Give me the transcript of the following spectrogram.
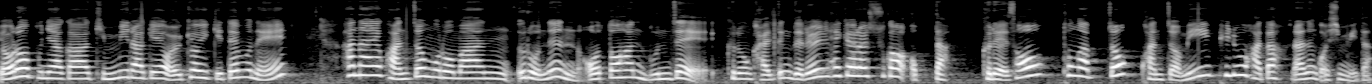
여러 분야가 긴밀하게 얽혀 있기 때문에 하나의 관점으로만으로는 어떠한 문제, 그런 갈등들을 해결할 수가 없다. 그래서 통합적 관점이 필요하다라는 것입니다.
